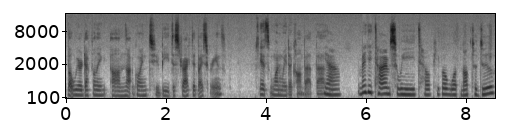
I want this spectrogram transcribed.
but we are definitely um, not going to be distracted by screens is one way to combat that. Yeah. Many times we tell people what not to do,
